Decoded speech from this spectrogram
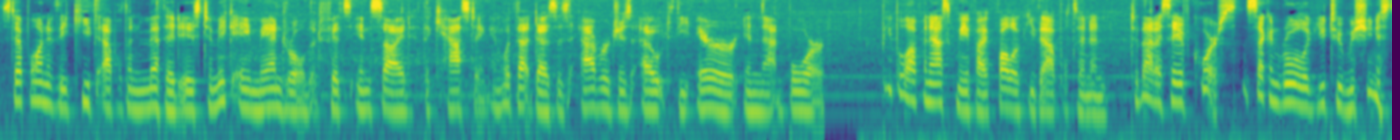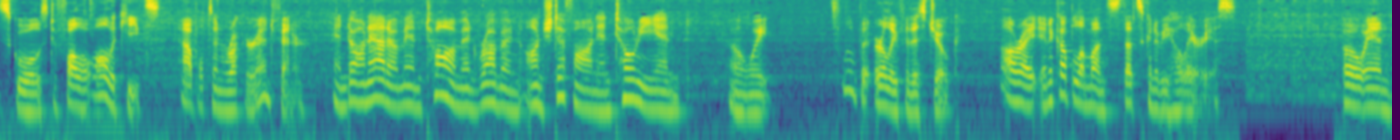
Step one of the Keith Appleton method is to make a mandrel that fits inside the casting, and what that does is averages out the error in that bore. People often ask me if I follow Keith Appleton, and to that I say, of course. The second rule of YouTube Machinist School is to follow all the Keiths Appleton, Rucker, and Fenner. And on Adam, and Tom, and Robin, on Stefan, and Tony, and. Oh, wait. It's a little bit early for this joke. Alright, in a couple of months, that's going to be hilarious. Oh, and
